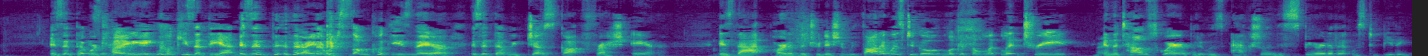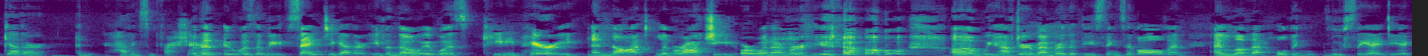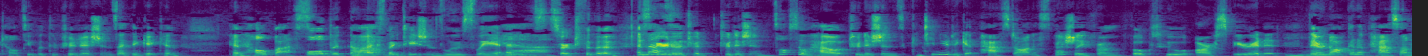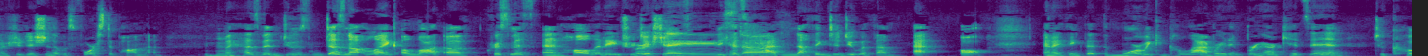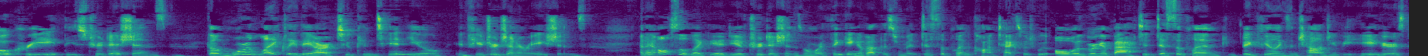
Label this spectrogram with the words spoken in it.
Is it that we're Is it that trying we ate cookies at the end Is it that Right. there were some cookies there? Is Yeah. it that we just got fresh air? Is that part of the tradition? We thought it was to go look at the lit, lit tree in the town square, but it was actually the spirit of it was to be together and having some fresh air. that it was that we sang together, even though it was Katy Perry and not Liberace or whatever, you know? Um, we have to remember that these things evolve. And I love that holding loosely idea, Kelty, with the traditions. I think it can can help us hold the Um, expectations loosely yeah. and search for the And spirit of the tra- tradition. It's also how traditions continue to get passed on, especially from folks who are spirited. Mm-hmm. They're not going to pass on a tradition that was forced upon them. Mm-hmm. My husband does, does not like a lot of Christmas and holiday traditions Birthday because stuff. he had nothing to do with them at all. And I think that the more we can collaborate and bring our kids in to co create these traditions, mm-hmm. The more likely they are to continue in future generations. And I also like the idea of traditions when we're thinking about this from a discipline context, which we always bring it back to discipline, big feelings, and challenging behaviors.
